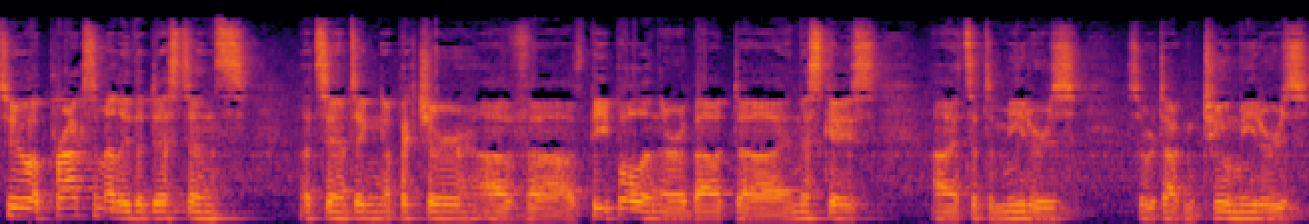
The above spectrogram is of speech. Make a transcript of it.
to approximately the distance. Let's say I'm taking a picture of, uh, of people, and they're about, uh, in this case, uh, it's set to meters. So we're talking two meters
